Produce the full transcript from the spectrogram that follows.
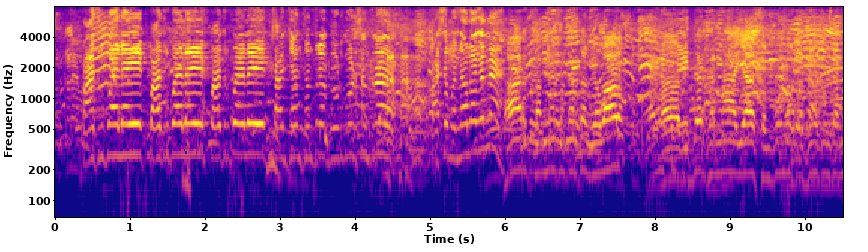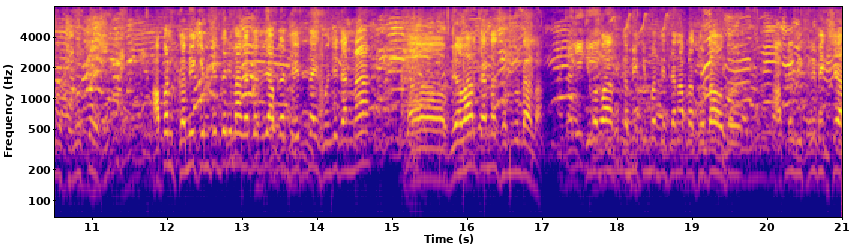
पाच रुपयाला एक पाच रुपयाला एक पाच रुपयाला एक छान छान संत्र गोड गोड संत्र. असं म्हणावं लागेल ना? फार चांगल्या प्रकारचा व्यवहार अ, विद्यार्थ्यांना या संपूर्ण प्रश्नातून त्यांना समजतोय. आपण कमी किमतीत जरी मागितलं तरी आपल्याला देत नाहीत. म्हणजे त्यांना अ, व्यवहार त्यांना समजून राहिला. की बाबा कमी किंमत घेतल्यानं आपला तोटा होतो. आपल्या विक्रीपेक्षा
